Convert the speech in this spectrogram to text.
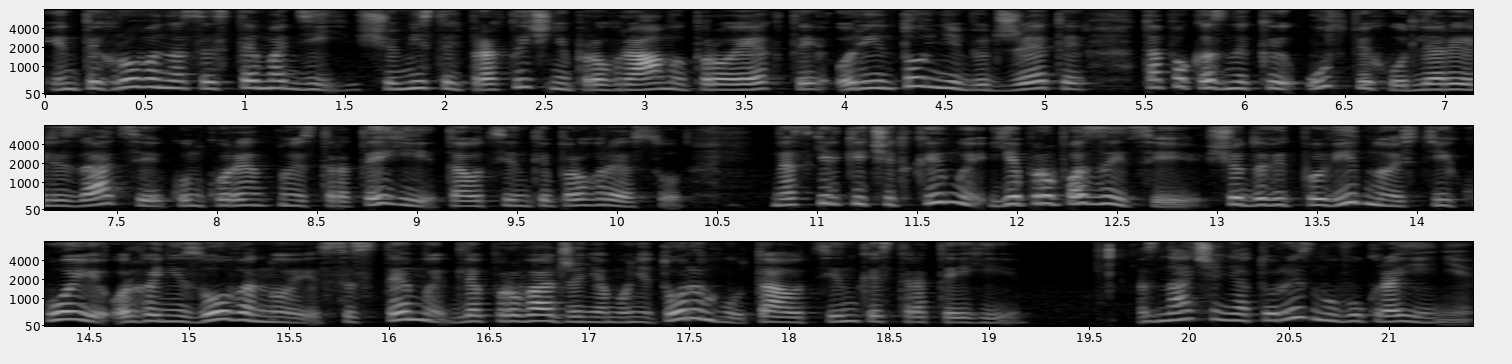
інтегрована система дій, що містить практичні програми, проекти, орієнтовні бюджети та показники успіху для реалізації конкурентної стратегії та оцінки прогресу? Наскільки чіткими є пропозиції щодо відповідної стійкої організованої системи для провадження моніторингу та оцінки стратегії? Значення туризму в Україні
